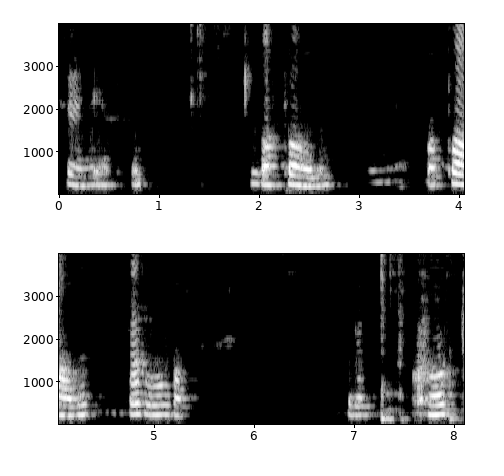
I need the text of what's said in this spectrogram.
Şöyle yapalım. Kapı alalım. Kapı aldım. Nerede lan kapı? Böyle kap.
